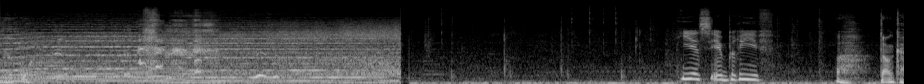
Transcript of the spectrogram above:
冷静点。Hier ist Ihr Brief. Ah, danke.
